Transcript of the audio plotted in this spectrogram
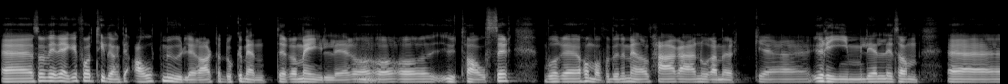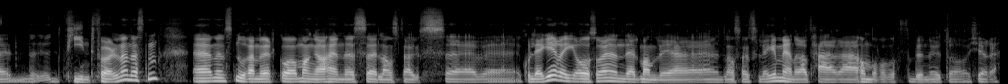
Eh, så VG får tilgang til alt mulig rart av dokumenter og mailer og, og, og uttalelser, hvor Håndballforbundet mener at her er Nora Mørk urimelig, litt sånn eh, fintfølende, nesten. Eh, mens Nora Mørk og mange av hennes landslagskolleger, og også en del mannlige landslagskolleger, mener at her er Håndballforbundet ute å kjøre.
